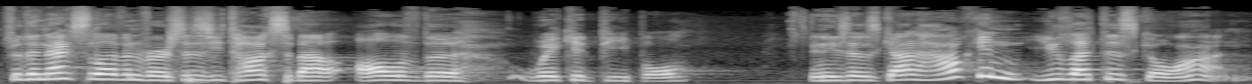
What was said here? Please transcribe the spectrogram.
For the next 11 verses, he talks about all of the wicked people. And he says, God, how can you let this go on?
